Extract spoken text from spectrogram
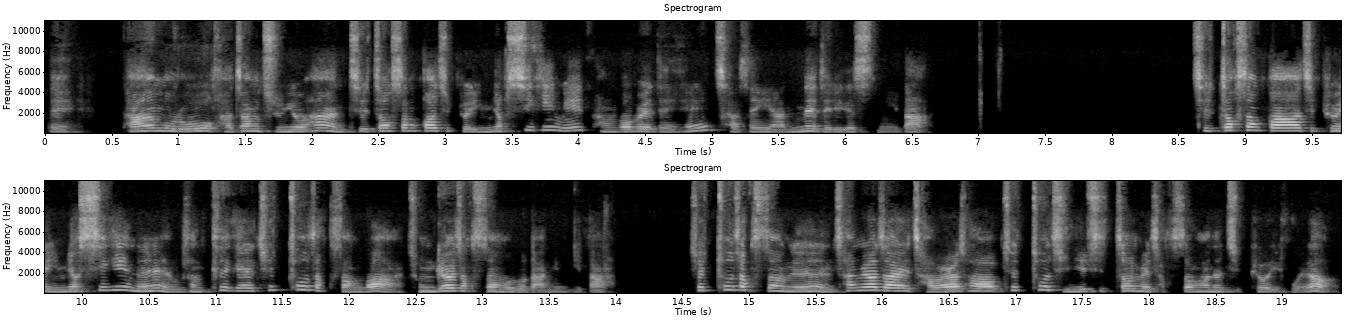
네, 다음으로 가장 중요한 질적 성과지표 입력 시기 및 방법에 대해 자세히 안내 드리겠습니다. 질적 성과 지표 입력 시기는 우선 크게 최초 작성과 종결 작성으로 나뉩니다. 최초 작성은 참여자의 자활사업 최초 진입 시점에 작성하는 지표이고요.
